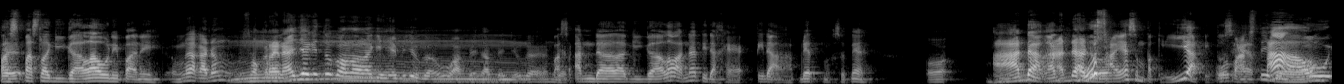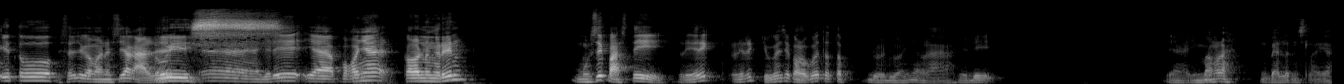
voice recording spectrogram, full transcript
Wih. Pas-pas lagi galau nih, Pak nih. enggak kadang sok Hmm. keren aja gitu kalau lagi happy juga uh update update juga kan Pas Biar- Anda lagi galau, Anda tidak he- tidak update maksudnya. oh Ada kan? ada oh, dong. saya sempat lihat itu. Oh, saya pasti tahu itu. saya juga manusia kali Wis. Eh, jadi ya pokoknya kalau dengerin musik pasti lirik lirik juga sih kalau gue tetap dua-duanya lah jadi ya imbang lah Balance lah ya.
